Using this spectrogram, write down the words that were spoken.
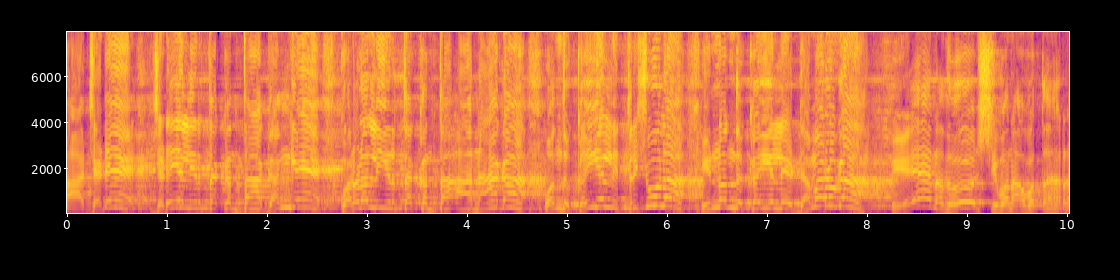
ಆ ಜಡೆ ಜಡೆಯಲ್ಲಿ ಇರ್ತಕ್ಕಂಥ ಗಂಗೆ, ಕೊರಳಲ್ಲಿ ಇರ್ತಕ್ಕಂಥ ಆ ನಾಗ, ಒಂದು ಕೈಯಲ್ಲಿ ತ್ರಿಶೂಲ, ಇನ್ನೊಂದು ಕೈಯಲ್ಲಿ ಡಮರುಗ. ಏನದು ಶಿವನ ಅವತಾರ?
